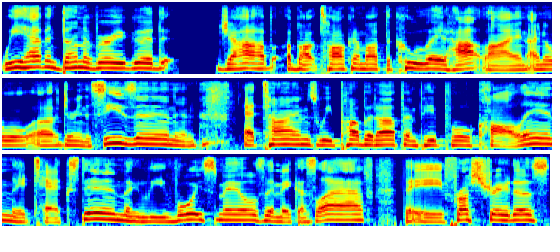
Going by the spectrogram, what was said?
we haven't done a very good job about talking about the Kool-Aid hotline. I know uh, during the season and at times we pub it up and people call in, they text in, they leave voicemails, they make us laugh, they frustrate us,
